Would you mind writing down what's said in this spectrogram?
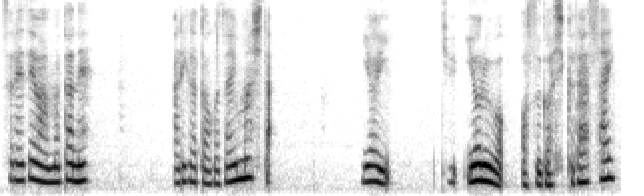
それではまたね。ありがとうございました。良い夜をお過ごしください。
